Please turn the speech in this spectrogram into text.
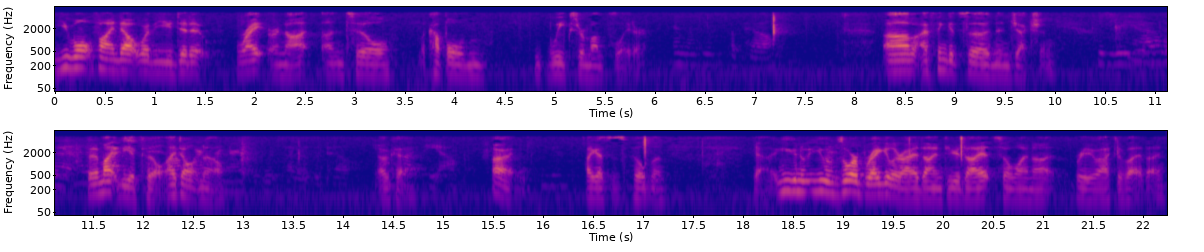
you won't find out whether you did it right or not until a couple weeks or months later. And this is a pill. Um, I think it's an injection, Because we have that. but it might be a pill. I don't know. Nurses that said it was a pill. Okay. All right. I guess it's a pill then. Yeah, you can, you absorb regular iodine through your diet, so why not radioactive iodine?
